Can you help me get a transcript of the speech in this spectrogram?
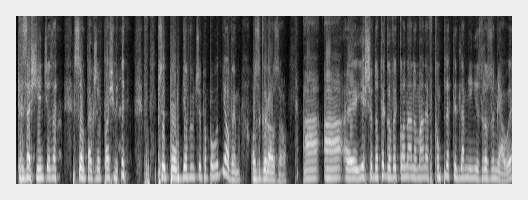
te zaśnięcia są także w paśmie przedpołudniowym czy popołudniowym o zgrozo. A, a e, jeszcze do tego wykonano manewr kompletny dla mnie niezrozumiały,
